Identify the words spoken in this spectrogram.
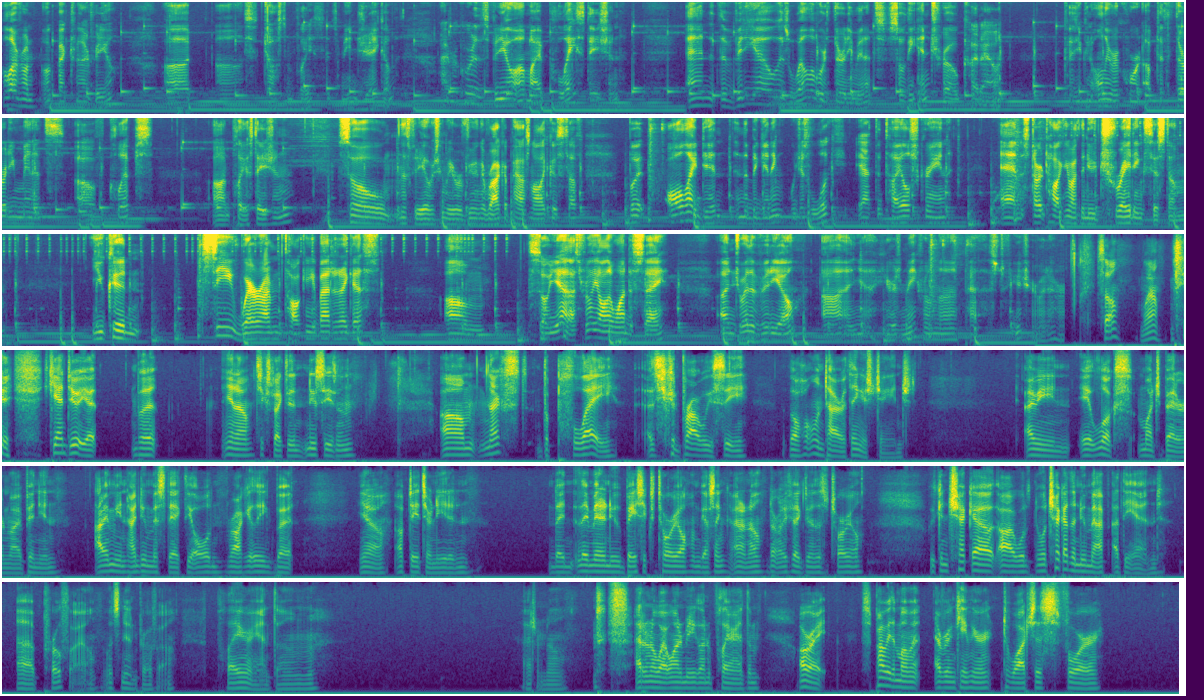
Hello everyone, welcome back to another video. Uh, uh, this is Jaustin Plays, it's me Jacob. I recorded this video on my PlayStation, and the video is well over 30 minutes, so the intro cut out, because you can only record up to 30 minutes of clips on PlayStation. So, in this video we're just going to be reviewing the Rocket Pass and all that good stuff, but all I did in the beginning was just look at the title screen and start talking about the new trading system you could see where I'm talking about it, I guess. Um, so yeah, that's really all I wanted to say. Uh, enjoy the video, uh, and yeah, here's me from the past, future, whatever. So, wow, you can't do it yet, but, you know, it's expected, new season. Um, next, the play, as you can probably see, the whole entire thing has changed. I mean, it looks much better in my opinion. I mean, I do miss the, the old Rocket League, but you know, updates are needed. They they made a new basic tutorial. I'm guessing. I don't know. Don't really feel like doing this tutorial. We can check out. Uh, we'll we'll check out the new map at the end. Uh, profile. What's new in profile? Player anthem. I don't know. I don't know why I wanted me to go into player anthem. All right. So probably the moment everyone came here to watch this for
